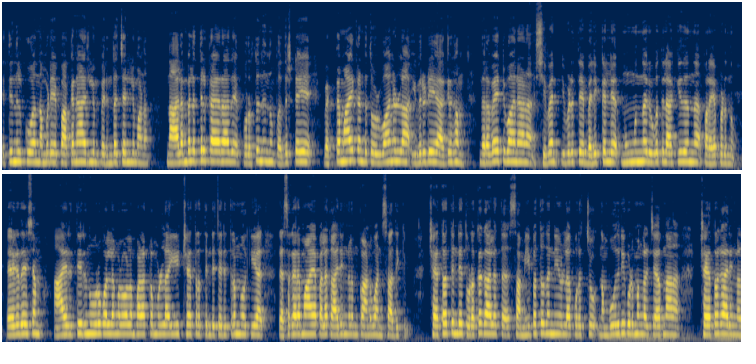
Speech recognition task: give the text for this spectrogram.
എത്തി നിൽക്കുക നമ്മുടെ പാക്കനാരിലും പെരുന്തച്ചനിലുമാണ്. നാലമ്പലത്തിൽ കയറാതെ പുറത്തുനിന്നും പ്രതിഷ്ഠയെ വ്യക്തമായി കണ്ട് തൊഴുവാനുള്ള ഇവരുടെ ആഗ്രഹം നിറവേറ്റുവാനാണ് ശിവൻ ഇവിടുത്തെ ബലിക്കല്ല് മുങ്ങുന്ന രൂപത്തിലാക്കിയതെന്ന് പറയപ്പെടുന്നു. ഏകദേശം ആയിരത്തി ഇരുന്നൂറ് കൊല്ലങ്ങളോളം പഴക്കമുള്ള ഈ ക്ഷേത്രത്തിന്റെ ചരിത്രം നോക്കിയാൽ രസകരമായ പല കാര്യങ്ങളും കാണുവാൻ സാധിക്കും. ക്ഷേത്രത്തിന്റെ തുടക്കകാലത്ത് സമീപത്ത് തന്നെയുള്ള കുറച്ചു നമ്പൂതിരി കുടുംബങ്ങൾ ചേർന്നാണ് ക്ഷേത്രകാര്യങ്ങൾ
